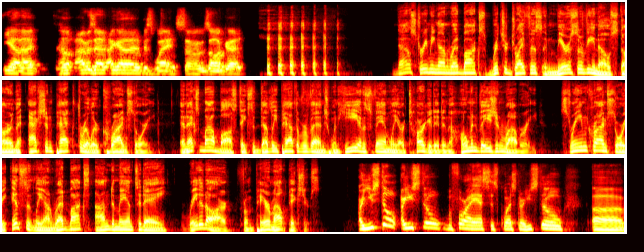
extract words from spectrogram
yeah. That I was at. I got out of his way, so it was all good. now streaming on Redbox, Richard Dreyfuss and Mira Sorvino star in the action-packed thriller Crime Story. An ex-mob boss takes a deadly path of revenge when he and his family are targeted in a home invasion robbery. Stream Crime Story instantly on Redbox on demand today. Rated R from Paramount Pictures. Are you still? Are you still? Before I ask this question, are you still uh,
